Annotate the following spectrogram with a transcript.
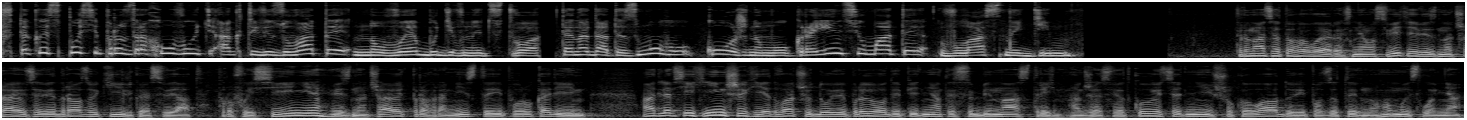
В такий спосіб розраховують активізувати нове будівництво та надати змогу кожному українцю мати власний дім. 13 вересня у світі відзначаються відразу кілька свят. Професійні відзначають програмісти і порукарі. А для всіх інших є два чудові приводи підняти собі настрій, адже святкуються дні шоколаду і позитивного мислення.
